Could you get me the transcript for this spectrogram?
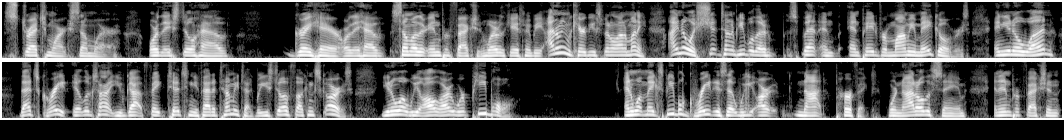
stretch marks somewhere, or they still have gray hair or they have some other imperfection, whatever the case may be. I don't even care if you spend a lot of money. I know a shit ton of people that have spent and, and paid for mommy makeovers. And you know what? That's great. It looks hot. You've got fake tits and you've had a tummy tuck, but you still have fucking scars. You know what we all are? We're people. And what makes people great is that we are not perfect. We're not all the same, and imperfection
